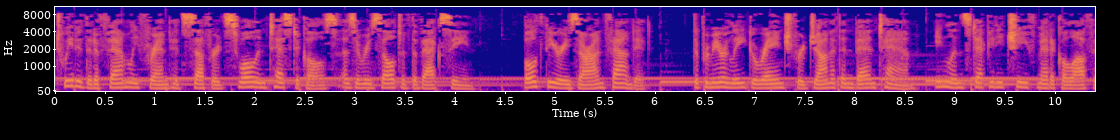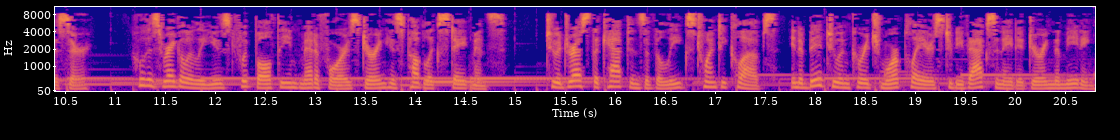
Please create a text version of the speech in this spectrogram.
tweeted that a family friend had suffered swollen testicles as a result of the vaccine. Both theories are unfounded, the Premier League arranged for Jonathan Van Tam, England's Deputy Chief Medical Officer, who has regularly used football-themed metaphors during his public statements, to address the captains of the league's 20 clubs in a bid to encourage more players to be vaccinated during the meeting.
